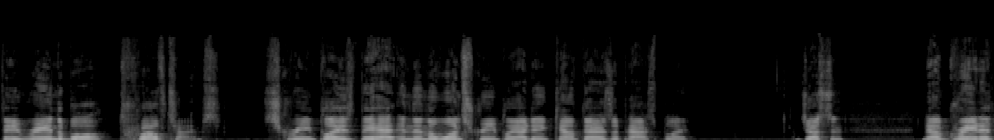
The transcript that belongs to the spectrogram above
They ran the ball 12 times. Screenplays they had, and then the one screenplay. I didn't count that as a pass play. Justin, now granted,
